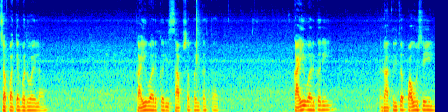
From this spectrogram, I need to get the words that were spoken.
चपात्या बनवायला काही वारकरी साफसफाई करतात काही वारकरी रात्रीचा पाऊस येईल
